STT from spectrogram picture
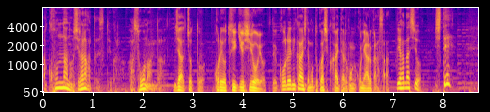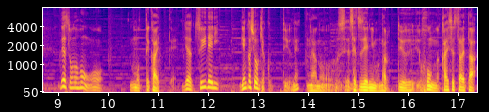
あこんなの知らなかったですって言うから。あそうなんだ。じゃあちょっとこれを追求しようよって。これに関してもっと詳しく書いてある本がここにあるからさっていう話をしてでその本を持って帰って。じゃあついでに減価償却っていうねあの節税にもなるっていう本が解説された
